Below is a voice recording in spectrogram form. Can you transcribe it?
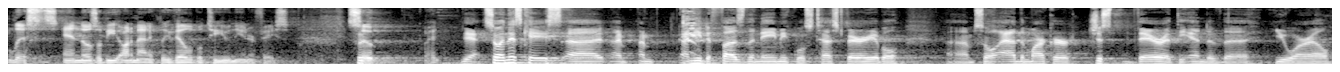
lists, and those will be automatically available to you in the interface. So, so yeah. So in this case, uh, I'm, I'm, i need to fuzz the name equals test variable. Um, so I'll add the marker just there at the end of the URL.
